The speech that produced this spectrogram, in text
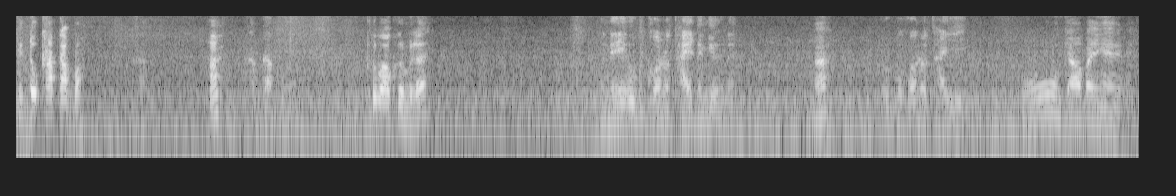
ที่ตุ๊กขับกลับบ่ครับครับคือเอาขึ้นไปเลย วันนี้อุปกรณ์รถไทยตั้งเยอะเลยฮะ อุปกรณ์รถไทยอีก โอ้จะเอาไปยังไงเนี่ย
